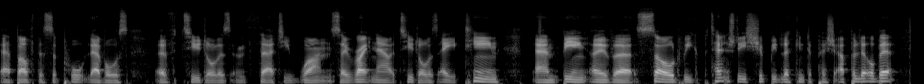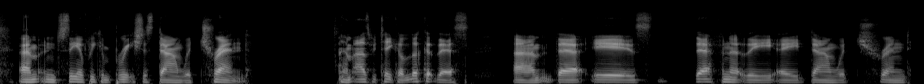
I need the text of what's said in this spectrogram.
above the support levels of $2.31. So right now at $2.18 and um, being oversold, we potentially should be looking to push up a little bit um, and see if we can breach this downward trend. Um, as we take a look at this, um, there is definitely a downward trend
